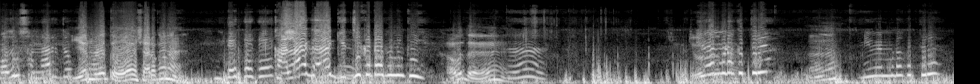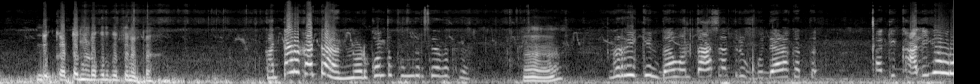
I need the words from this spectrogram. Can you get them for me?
ಮೊದಲು ಸಣ್ಣಾರಿದ್ದು ಏನ್ ಮಾಡಿತ್ತು ಶಾರುಖಾನ ಕಾಲಾಗ ಗಿಜ್ಜಿ ಕಟ್ಟಾಕಂತಿ ಹೌದಾ? ನೀವೇನ್ ಮಾಡಕತ್ತೀರಿ? ನೀವೇನ್ ಮಾಡಕತ್ತೀರಿ? ನೀವು ಕಟ್ಟ ನೋಡ್ಕೊತ ಗೊತ್ತೇನಪ್ಪ ಕಟ್ಟಾರ ಕಟ್ಟ ನೋಡ್ಕೊಂತ ಕುಂದಿರ್ತಿ ಅದಕ್ಕೆ. ಹಾ. ನೋಡ್ರಿ ಈಕಿಂದ ಒಂದ್ ತಾಸ ಹತ್ರ ಗುದ್ದಾಡಕತ್ತ ಆಕಿ ಖಾಲಿಗೆ ಅವ್ರ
